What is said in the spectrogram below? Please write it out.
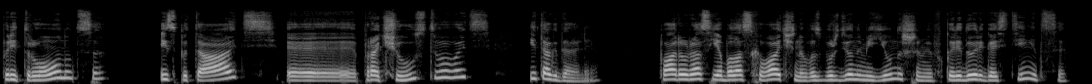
притронуться, испытать, э, прочувствовать и так далее. Пару раз я была схвачена возбужденными юношами в коридоре гостиницы,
